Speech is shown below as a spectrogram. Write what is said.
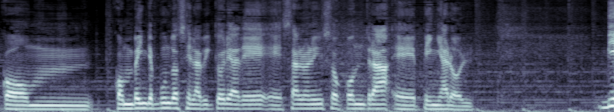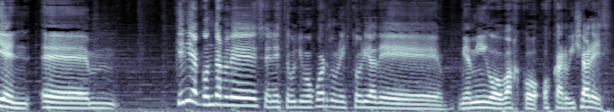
con, con 20 puntos en la victoria de San Lorenzo contra Peñarol. Bien, quería contarles en este último cuarto una historia de mi amigo vasco Oscar Villares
